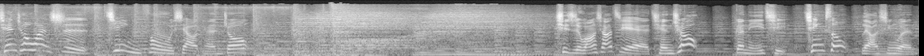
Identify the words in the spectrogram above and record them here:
千秋万世尽付笑谈中。气质王小姐浅秋，跟你一起轻松聊新闻。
